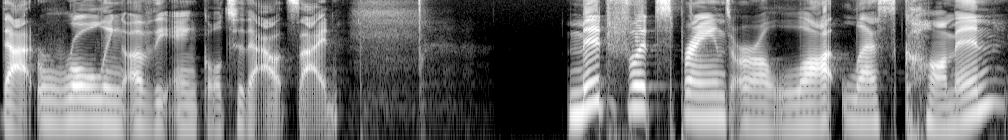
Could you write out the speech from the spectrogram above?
that rolling of the ankle to the outside. Midfoot sprains are a lot less common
